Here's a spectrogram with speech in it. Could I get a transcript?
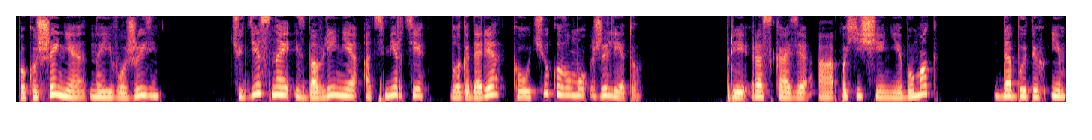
покушение на его жизнь, чудесное избавление от смерти благодаря каучуковому жилету. При рассказе о похищении бумаг, добытых им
